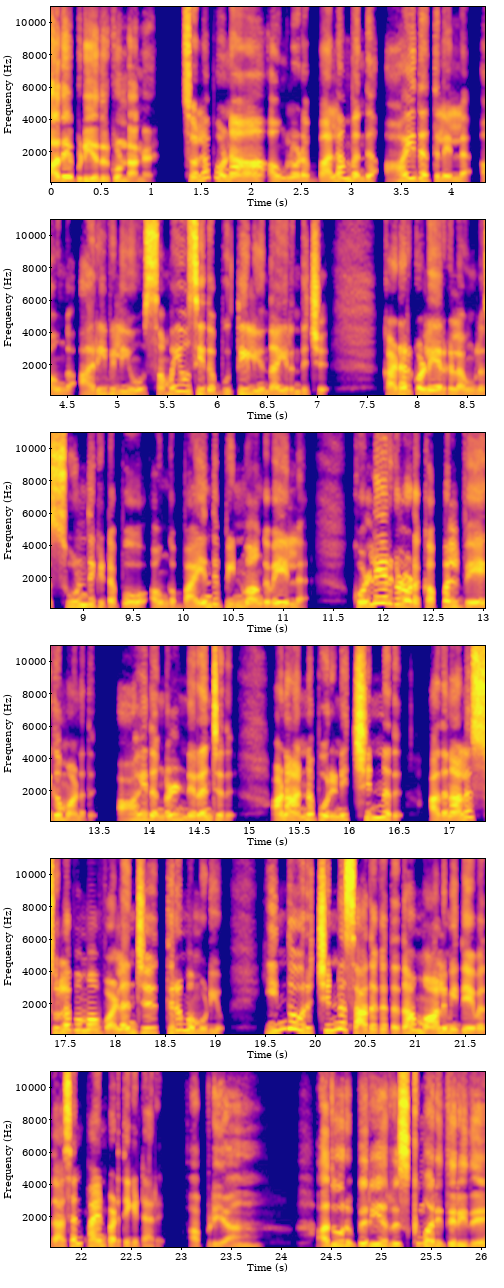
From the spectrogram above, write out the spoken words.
அதை எப்படி எதிர்கொண்டாங்க? சொல்லப்போனா அவங்களோட பலம் வந்து ஆயுதத்துல இல்ல. அவங்க அறிவிலையும் சமயோசித புத்தியிலையும் தான் இருந்துச்சு. கடற்கொள்ளையர்கள் அவங்கள சூழ்ந்துகிட்டப்போ அவங்க பயந்து பின்வாங்கவே இல்ல. கொள்ளையர்களோட கப்பல் வேகமானது ஆயுதங்கள் நிறைஞ்சது. ஆனா அன்னபூரணி சின்னது. அதனால சுலபமா வளைஞ்சு திரும்ப முடியும். இந்த ஒரு சின்ன சாதகத்தை தான் மாலுமி தேவதாசன் பயன்படுத்திக்கிட்டாரு. அப்படியா? அது ஒரு பெரிய ரிஸ்க் மாதிரி தெரியுதே.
